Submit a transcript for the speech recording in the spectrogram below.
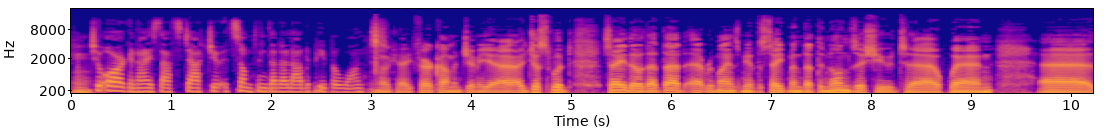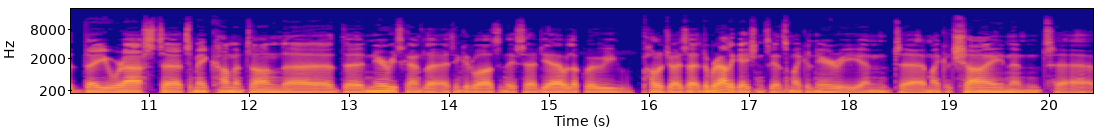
Mm. to organise that statue. It's something that a lot of people want. Okay, fair comment, Jimmy. Uh, I just would say, though, that that uh, reminds me of the statement that the nuns issued uh, when uh, they were asked uh, to make comment on uh, the Neary scandal, I think it was, and they said, yeah, well, look, we apologise. Uh, there were allegations against Michael Neary and uh, Michael Shine and uh,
